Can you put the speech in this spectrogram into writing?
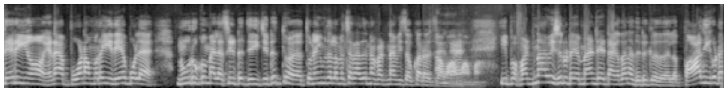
தெரியும். ஏன்னா போன முறை இதே போல் நூறுக்கும் மேலே சீட்டை ஜெயிச்சுட்டு துணை முதலமைச்சராக தானே ஃபட்னாவிஸ் உட்கார வச்சாங்க. இப்போ ஃபட்னாவிஸினுடைய மேண்டேட்டாக தான் அது இருக்கிறது. அதில் பாதி கூட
